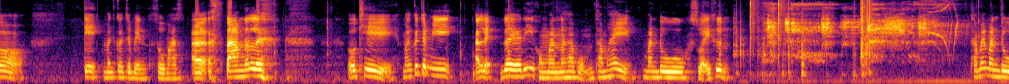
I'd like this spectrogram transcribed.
ก็เกะมันก็จะเป็นโซมาเอ่อตามนั้นเลย โอเค มันก็จะมีอะไรเรดี้ของมันนะครับผมทำให้มันดูสวยขึ้นทำให้มันดู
